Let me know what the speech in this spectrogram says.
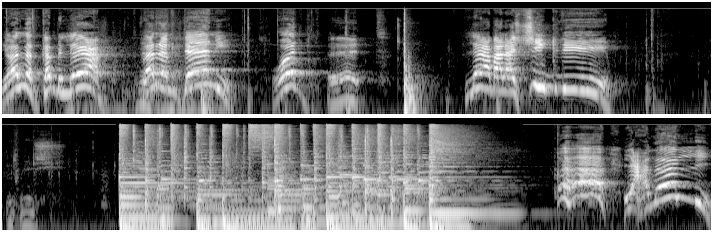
يلا نكمل لعب. فرق من تاني. خد. هات. لعب على 20 جنيه. ماشي. يا حلالي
